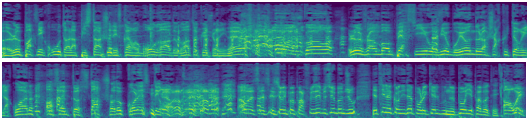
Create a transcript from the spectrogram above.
euh, le pâté croûte à la pistache des frères gros gras de gratte-queue sur Nivelle, ou encore le jambon persillé au vieux bouillon de la charcuterie Lacoine à cette stache de Ah cholestérol. ah ouais, ah ouais, ça c'est sûr, il peut pas refuser. Monsieur Bonjou, y a-t-il un candidat pour lequel vous ne pourriez pas voter? Ah oui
